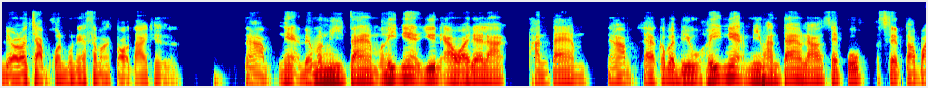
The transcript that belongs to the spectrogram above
เดี๋ยวเราจับคนพวกนี้สมัครต่อได้เธอ นะครับเนี่ยเดี๋ยวมันมีแต้มเฮ้ยเนี่ยยื่นเอลไว้ได้ละพันแต้มนะครับ แล้วก็ไปบิวเฮ้ยเนี่ยมีพันแต้มแล้วเสร็จปุ๊บเสร็จต่อไป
